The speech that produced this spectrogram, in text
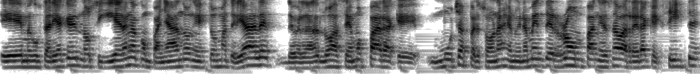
eh, me gustaría que nos siguieran acompañando en estos materiales. De verdad lo hacemos para que muchas personas genuinamente rompan esa barrera que existe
